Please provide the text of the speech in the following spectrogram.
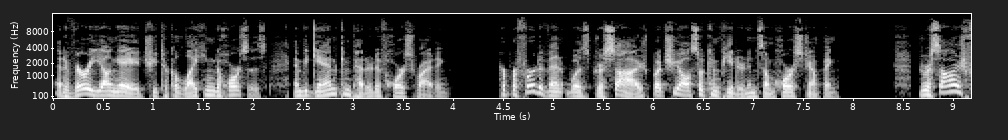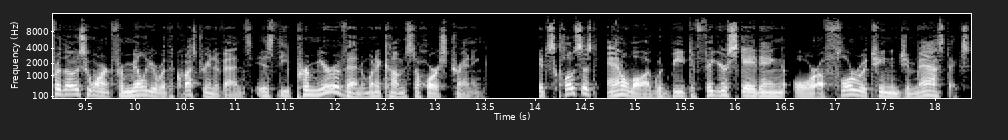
At a very young age, she took a liking to horses and began competitive horse riding. Her preferred event was dressage, but she also competed in some horse jumping. Dressage, for those who aren't familiar with equestrian events, is the premier event when it comes to horse training. Its closest analog would be to figure skating or a floor routine in gymnastics,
